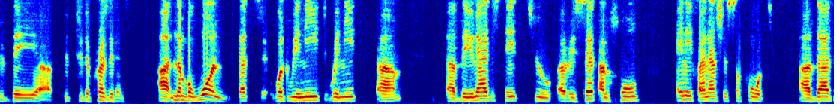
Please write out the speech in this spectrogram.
to the uh, to, to, the president. Uh, number one, that's what we need. We need um, uh, the United States to reset and hold any financial support uh, that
